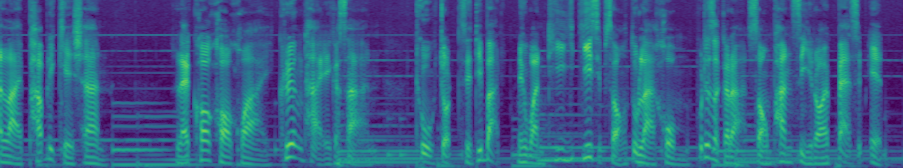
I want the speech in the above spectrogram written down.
Allied Publication และข้อคอควาย เครื่องถ่ายเอกสาร ถูกจดสิทธิบัตรในวันที่ 22 ตุลาคม พุทธศักราช 2481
